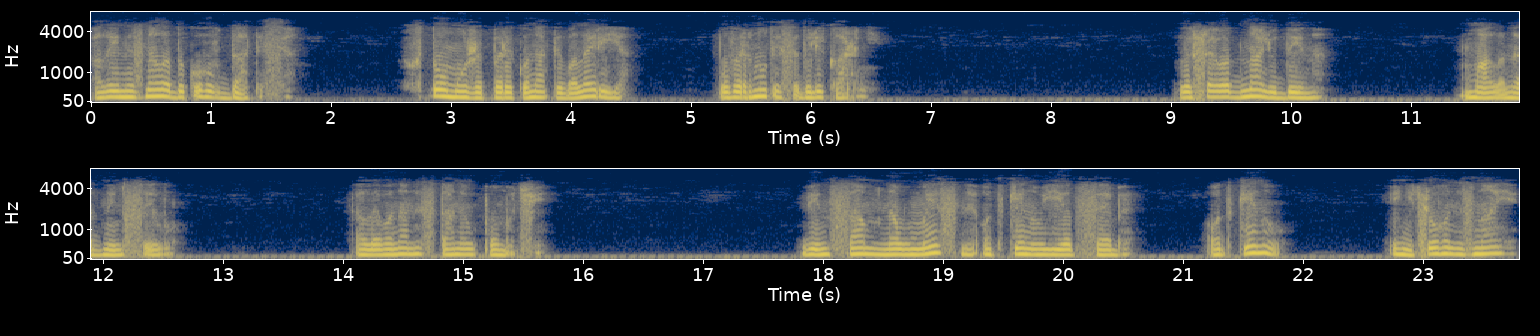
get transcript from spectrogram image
але й не знала, до кого вдатися. Хто може переконати Валерія повернутися до лікарні? Лише одна людина мала над ним силу, але вона не стане у помочі. Він сам навмисне откинув її від себе, откинув і нічого не знає.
